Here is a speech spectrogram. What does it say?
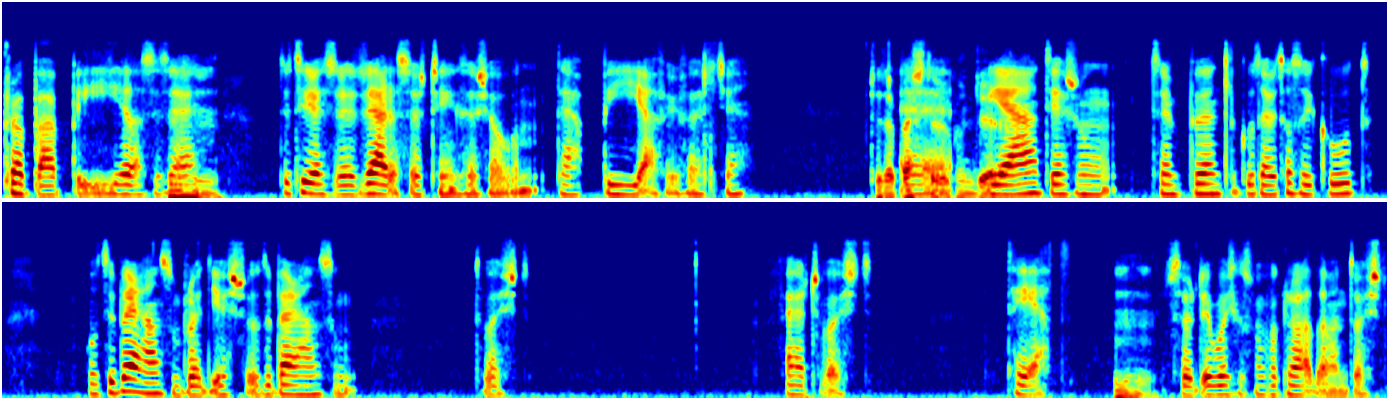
pröva bi eller så säger. Det tycker jag är rädd så ting så så det är bi för fältet. Det är det bästa vi kan göra. Ja, det är som till en bön till Gud, jag vet också god. Och det är bara han som bröd Jesus, och det är bara han som du vet färd, du vet tät. Mm. Så det var inte som man förklarade, men du vet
